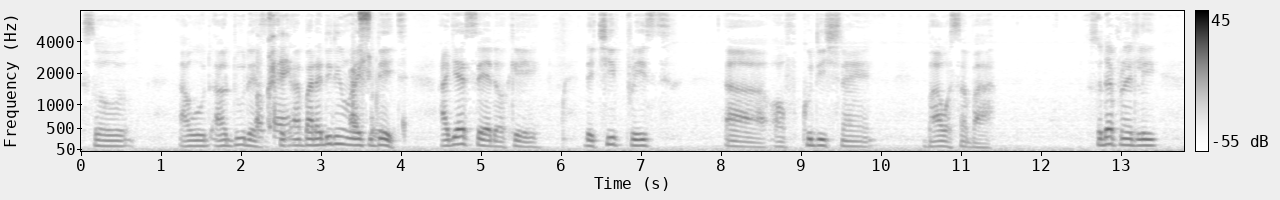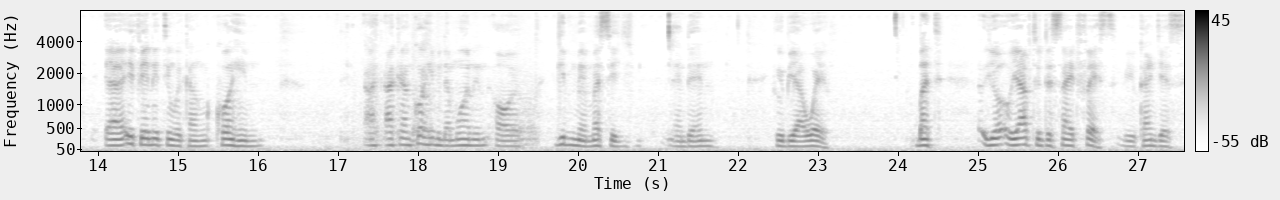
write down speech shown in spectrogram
So I would, I'll do this, Okay. but I didn't write the date. I just said, okay, the chief priest uh, of Kudish Shrine, Bawa Sabah. So definitely, uh, if anything, we can call him. I, I can call him in the morning or give him a message and then he'll be aware. But you, you have to decide first. You can't just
